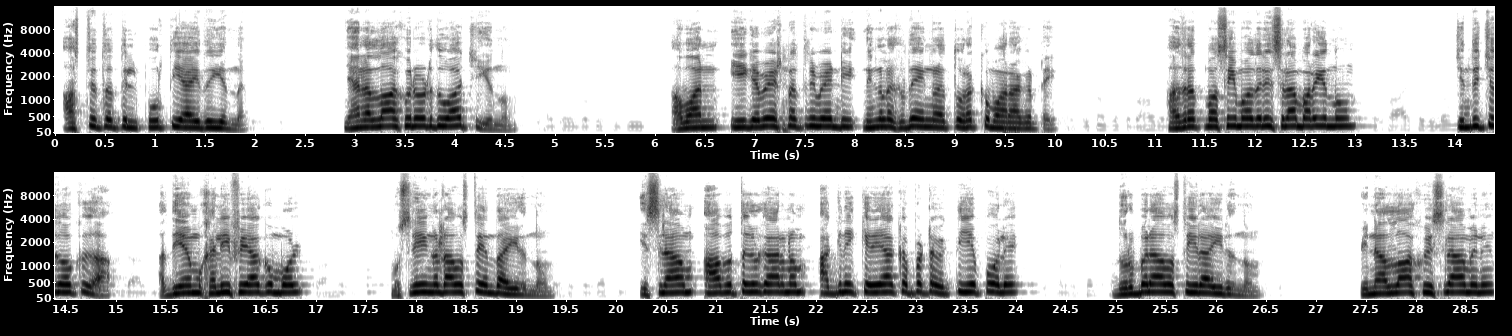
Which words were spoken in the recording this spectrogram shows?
അസ്തിത്വത്തിൽ പൂർത്തിയായത് എന്ന് ഞാൻ അള്ളാഹുവിനോട് ദുവാ ചെയ്യുന്നു. അവൻ ഈ ഗവേഷണത്തിന് വേണ്ടി നിങ്ങളുടെ ഹൃദയങ്ങളെ തുറക്കുമാറാകട്ടെ. ഹസരത് മസീമദ് അലി ഇസ്ലാം പറയുന്നു ചിന്തിച്ചു നോക്കുക അദ്ദേഹം ഖലീഫയാകുമ്പോൾ മുസ്ലിങ്ങളുടെ അവസ്ഥ എന്തായിരുന്നു? ഇസ്ലാം ആപത്തുകൾ കാരണം അഗ്നിക്കിരയാക്കപ്പെട്ട വ്യക്തിയെപ്പോലെ ദുർബലാവസ്ഥയിലായിരുന്നു. പിന്നെ അള്ളാഹു ഇസ്ലാമിന്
